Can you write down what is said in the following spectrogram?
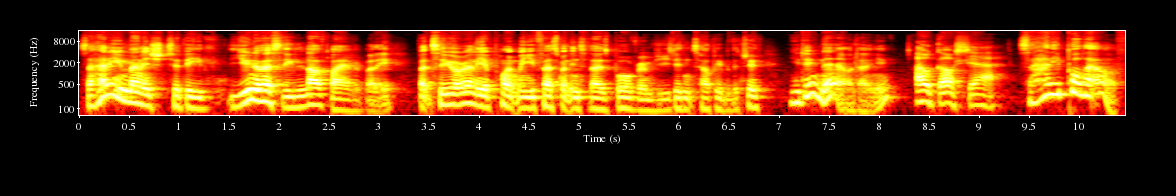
So how do you manage to be universally loved by everybody, but to your earlier point when you first went into those boardrooms, you didn't tell people the truth? You do now, don't you? Oh, gosh, yeah. So how do you pull that off?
